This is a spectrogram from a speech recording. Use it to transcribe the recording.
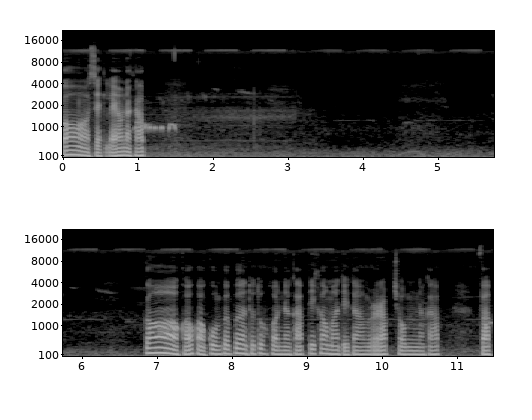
ก็เสร็จแล้วนะครับ ก็ขอขอบคุณเพื่อนๆทุกๆคนนะครับ ที่เข้ามาติดตามรับชมนะครับ ฝากเ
